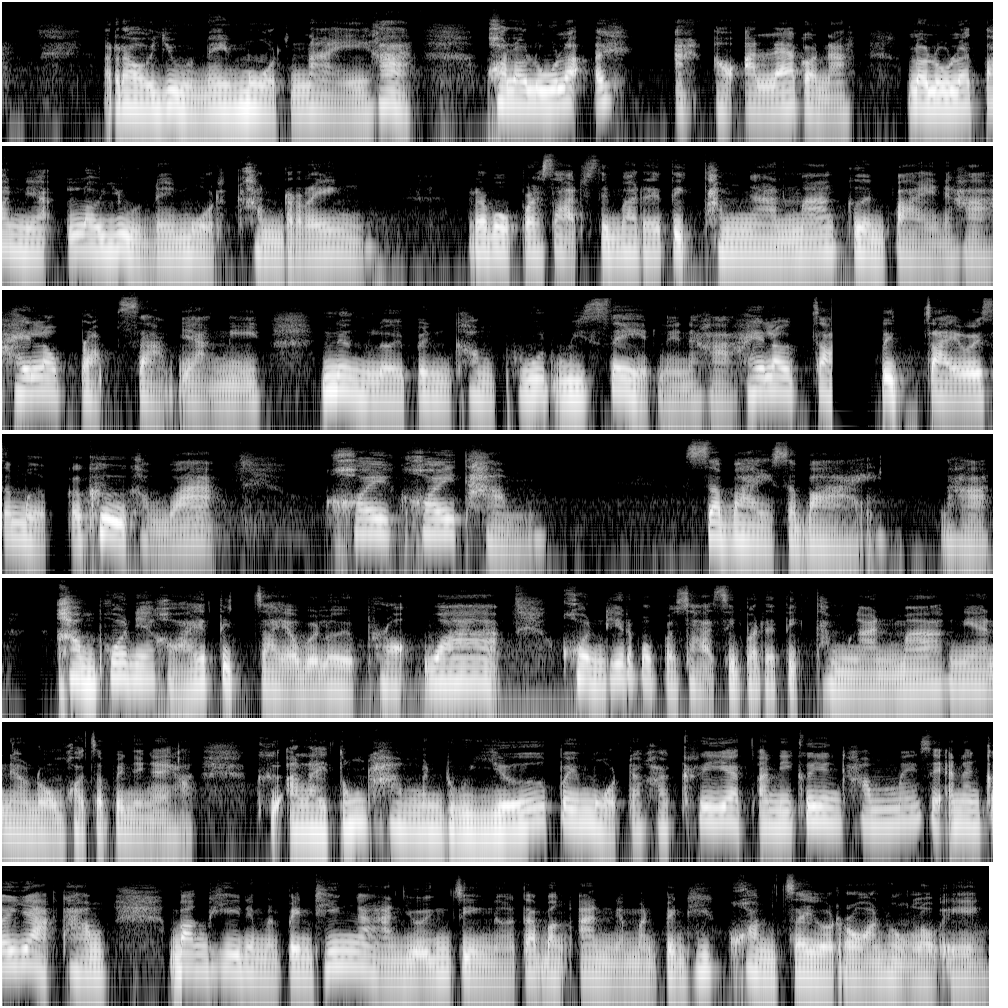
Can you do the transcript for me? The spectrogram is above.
เราอยู่ในโหมดไหนค่ะ พอเรารู้แล้วเอ้ยอะเอาอันแรกก่อนนะ เรารู้แล้วตอนเนี้ยเราอยู่ในโหมดคันเร่ง ระบบประสาทซิมพาเทติกทำงานมากเกินไปนะคะ ให้เราปรับ 3 อย่างนี้หนึ่งเลยเป็นคำพูดวิเศษเลยนะคะ ให้เราจติดใจไว้เสมอก็คือคำว่า ค่อยๆทำ สบายสบายๆนะคะคำพูดเนี้ยขอให้ติดใจเอาไว้เลย เพราะว่าคนที่ระบบประสาทซิมพาติกทำงานมากเนี่ยแนวโน้มเขาจะเป็นยังไงคะคืออะไรต้องทำมันดูเยอะไปหมดนะคะ เครียดอันนี้ก็ยังทำไม่เสร็จอันนั้นก็อยากทำบางทีเนี่ยมันเป็นที่งานเยอะจริงๆเนอะแต่บางอันเนี่ยมันเป็นที่ความใจร้อนของเราเอง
